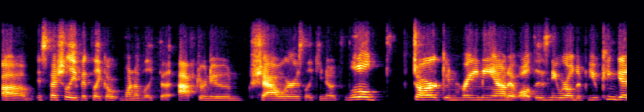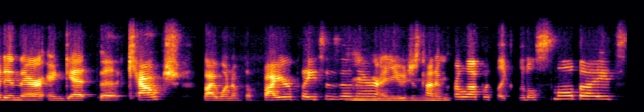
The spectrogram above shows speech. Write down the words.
um, especially if it's like a, one of like the afternoon showers, like you know it's a little dark and rainy out at Walt Disney World. If you can get in there and get the couch by one of the fireplaces in there, and you just kind of curl up with like little small bites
